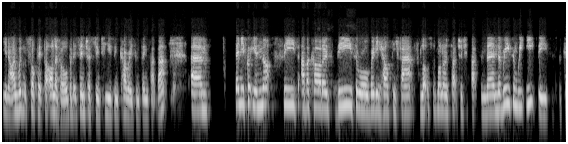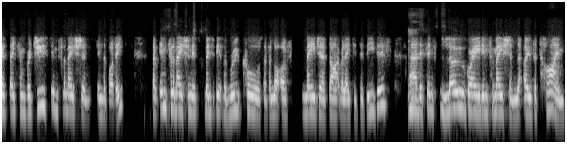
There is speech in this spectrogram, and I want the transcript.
you know, I wouldn't swap it for olive oil, but it's interesting to use in curries and things like that. Um, then you've got your nuts, seeds, avocados. These are all really healthy fats, lots of monounsaturated fats in there. And the reason we eat these is because they can reduce inflammation in the body. So inflammation is meant to be at the root cause of a lot of major diet-related diseases. Uh, mm. Uh, this in low-grade inflammation that over time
